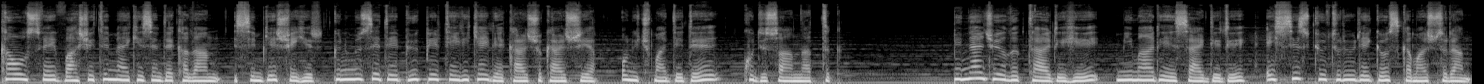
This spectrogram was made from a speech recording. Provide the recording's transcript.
kaos ve vahşetin merkezinde kalan simge şehir günümüzde de büyük bir tehlikeyle karşı karşıya. 13 maddede Kudüs'ü anlattık. Binlerce yıllık tarihi, mimari eserleri, eşsiz kültürüyle göz kamaştıran,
